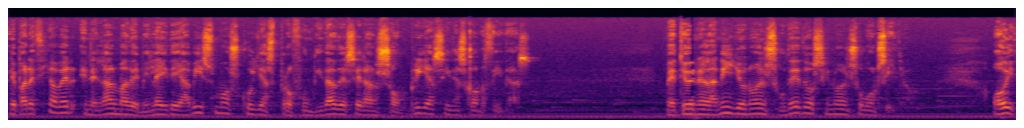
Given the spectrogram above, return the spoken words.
Le parecía ver en el alma de Milady abismos cuyas profundidades eran sombrías y desconocidas. Metió en el anillo no en su dedo, sino en su bolsillo. Oíd,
